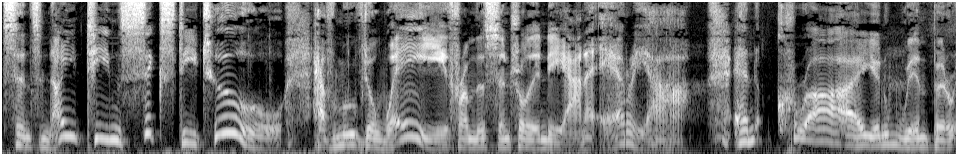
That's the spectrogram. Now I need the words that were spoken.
since 1962 have moved away from the central Indiana area and cry and whimper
